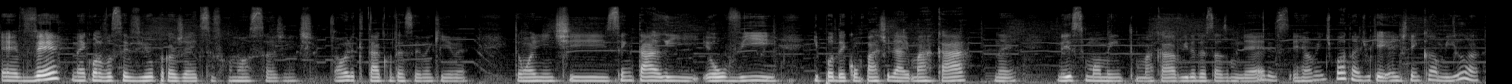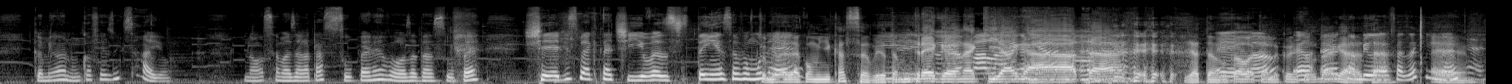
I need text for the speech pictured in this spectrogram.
é, vê, né, quando você viu o projeto, você falou, nossa, gente, olha o que tá acontecendo aqui, né? Então a gente sentar ali, ouvir e poder compartilhar e marcar, né? nesse momento, marcar a vida dessas mulheres é realmente importante, porque a gente tem Camila, Camila nunca fez um ensaio. Nossa, mas ela tá super nervosa, tá super cheia de expectativas. Tem essa mulher. É da comunicação, eu tô me entregando aqui a gata. Já estamos é, colocando o currículo da é, gata. A Camila faz aqui, é. né?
